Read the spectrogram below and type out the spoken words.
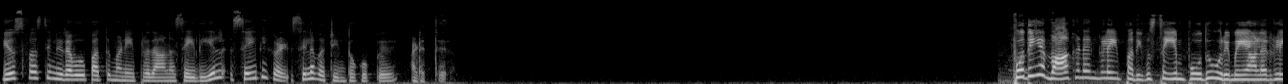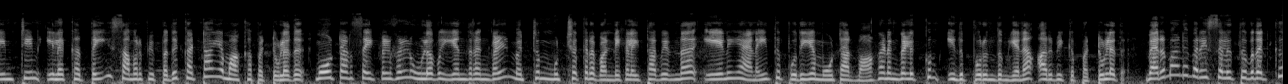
நியூஸ் ஃபர்ஸ்டின் இரவு பத்து மணி பிரதான செய்தியில் செய்திகள் சிலவற்றின் தொகுப்பு அடுத்து. புதிய வாகனங்களை பதிவு செய்யும் போது உரிமையாளர்களின் டின் இலக்கத்தை சமர்ப்பிப்பது கட்டாயமாக்கப்பட்டுள்ளது. மோட்டார் சைக்கிள்கள் உளவு இயந்திரங்கள் மற்றும் முச்சக்கர வண்டிகளை தவிர்ந்த ஏனைய அனைத்து புதிய மோட்டார் வாகனங்களுக்கும் இது பொருந்தும் என அறிவிக்கப்பட்டுள்ளது. வருமான வரி செலுத்துவதற்கு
